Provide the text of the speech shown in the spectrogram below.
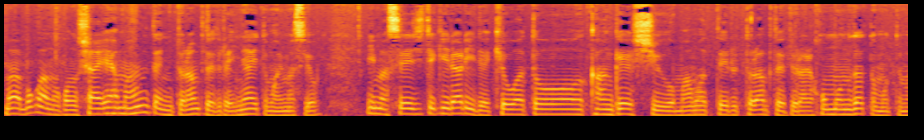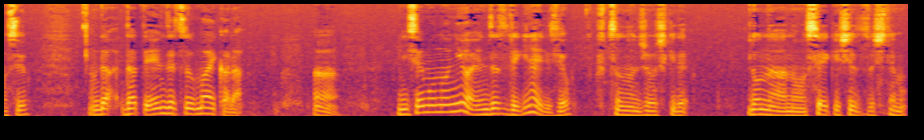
まあ僕はあのこのシャイアンマウンテンにトランプ大統領はいないと思いますよ。今政治的ラリーで共和党関係州を守っているトランプ大統領は本物だと思ってますよ。だ、だって演説うまいから。うん。偽物には演説できないですよ。普通の常識で。どんなあの整形手術しても。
